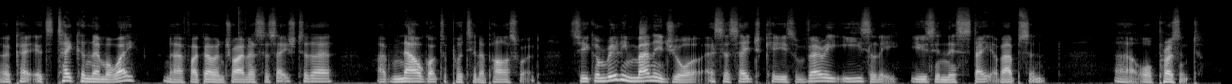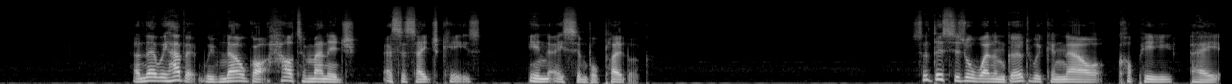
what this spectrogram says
Okay, it's taken them away. Now, if I go and try an SSH to there, I've now got to put in a password. So you can really manage your SSH keys very easily using this state of absent uh, or present. And there we have it. We've now got how to manage SSH keys in a simple playbook. So this is all well and good. We can now copy a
